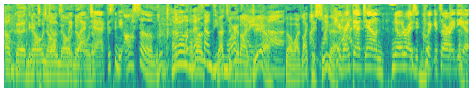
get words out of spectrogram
Oh, good. They're No, going to teach no, dogs no, to play no, blackjack. This is going to be awesome. Oh, that sounds even That's more a good idea, yeah. though. I'd like to I'd see watch that. Okay, write that down. Notarize it quick. It's our idea.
